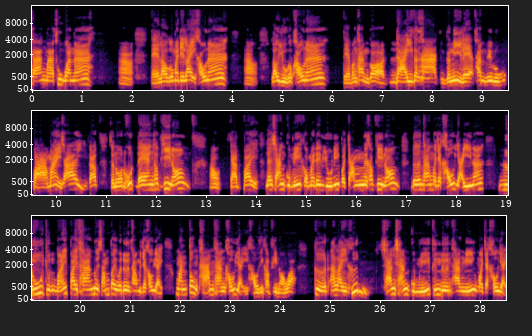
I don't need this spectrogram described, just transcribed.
ช้างมาทุกวันนะอ่าแต่เราก็ไม่ได้ไล่เขานะอ้าวเราอยู่กับเขานะ แต่บางท่านก็ด่าอีกต่างหากก็นี่แหละ ท่านไม่รู้ป่าไม่ใช่ครับสนดคุดแดงครับพี่น้อง เอาจัดไปและช้างกลุ่มนี้ก็ไม่ได้อยู่นี่ประจำนะครับ พี่น้องเดินทางมาจากเขาใหญ่นะรู้จุดหมายปลายทางด้วยซ้ำไปว่าเดินทางมาจากเขาใหญ่ มันต้องถามทางเขาใหญ่เขาสิครับ พี่น้องว่า เกิดอะไรขึ้น ช้างช้างกลุ่มนี้ถึงเดินทางนี้มาจากเขาใหญ่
